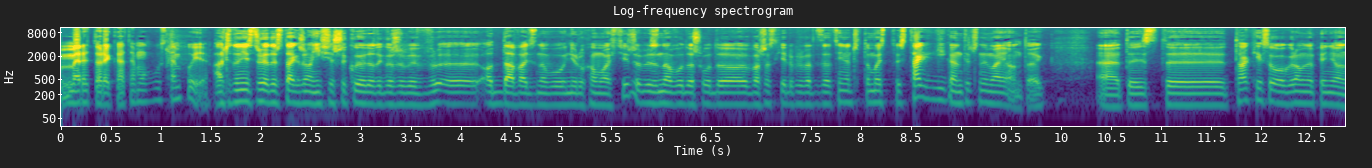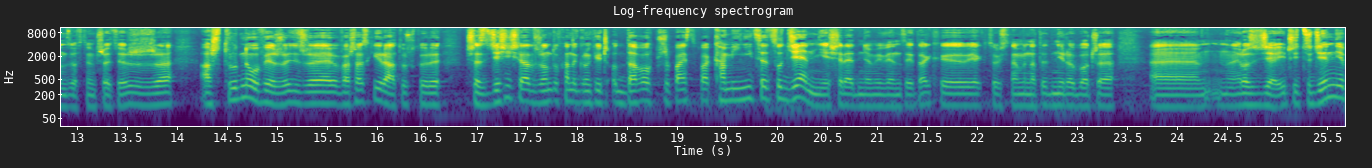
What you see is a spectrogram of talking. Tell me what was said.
merytoryka temu ustępuje. A czy to nie jest trochę też tak, że oni się szykują do tego, żeby e, oddawać znowu nieruchomości, żeby znowu doszło do warszawskiej reprywatyzacji? Znaczy to jest, to jest tak gigantyczny majątek, e, to jest, e, takie są ogromne pieniądze w tym przecież, że aż trudno uwierzyć, że warszawski ratusz, który przez 10 lat rządów Hanny Gronkiewicz oddawał, proszę Państwa, kamienicę codziennie średnio mniej więcej, tak? E, Jak coś tam na te dni robocze rozdzieli. Czyli codziennie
